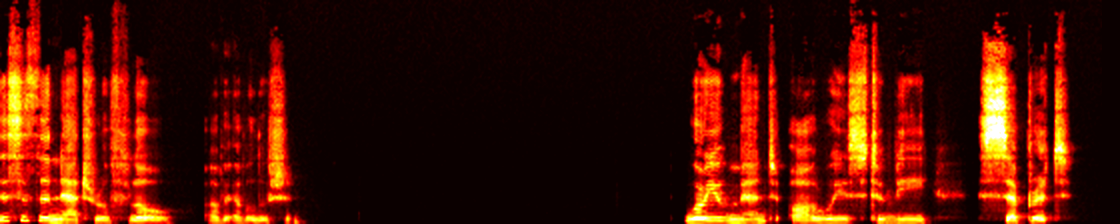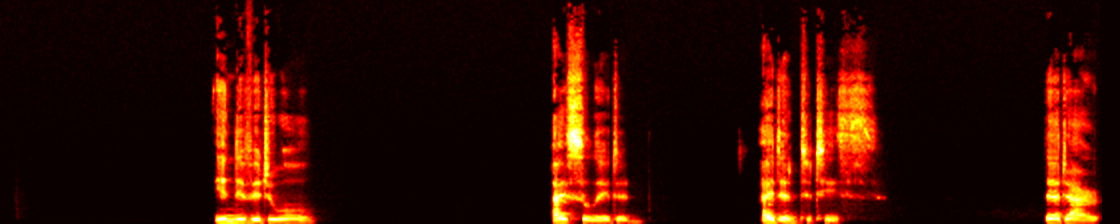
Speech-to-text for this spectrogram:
This is the natural flow of evolution. Were you meant always to be separate, individual, isolated identities that are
